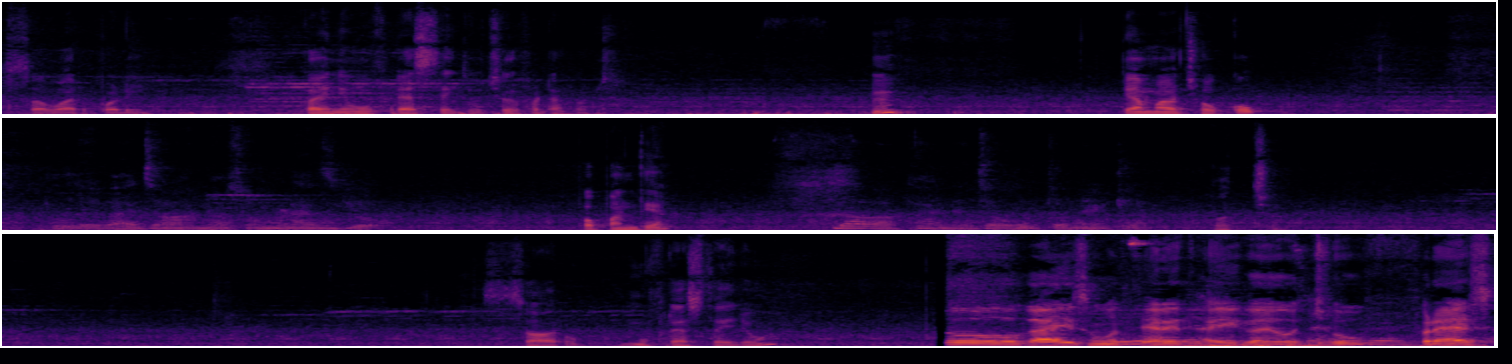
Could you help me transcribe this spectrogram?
સવાર પડી. કંઈ નહીં હું ફ્રેશ થઈ જાઉં. ચાલ ફટાફટ. હમ? ત્યાં મારો છોકરો? દવા જવાનો છો હમણાં જ ગયો. પપ્પાને ત્યાં? દવાખાને જવું તો ને એટલા. અચ્છા. સારું હું ફ્રેશ થઈ જાઉં તો ગાઈસ હું અત્યારે થઈ ગયો છું ફ્રેશ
